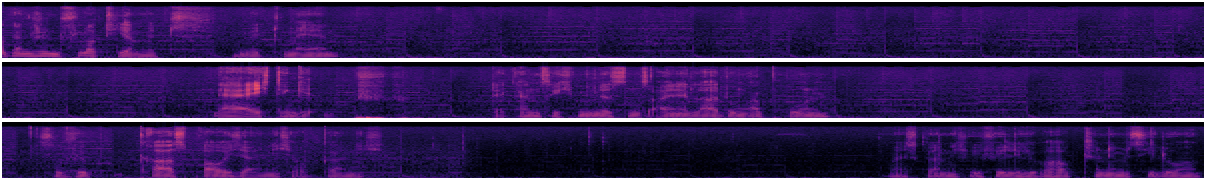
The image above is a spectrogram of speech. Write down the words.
Aber ganz schön flott hier mit, mit Man. Ja, ich denke, pff, der kann sich mindestens eine Ladung abholen. So viel Gras brauche ich eigentlich auch gar nicht. Weiß gar nicht, wie viel ich überhaupt schon im Silo habe.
